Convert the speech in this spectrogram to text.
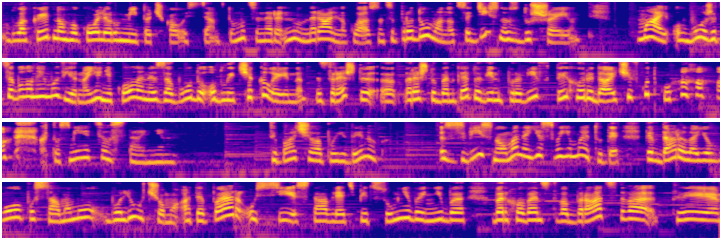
блакитного кольору міточка. Ось ця. Тому це нере- ну, нереально класно. Це продумано, це дійсно з душею. Май, о боже, це було неймовірно. Я ніколи не забуду обличчя Клейна. Зрештою, е, решту бенкету він провів тихо ридаючи в кутку. Ха-ха-ха. Хто сміється останнім? Ти бачила поєдинок? Звісно, у мене є свої методи. Ти вдарила його по самому болючому, а тепер усі ставлять під сумніви, ніби верховенство братства. Ти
